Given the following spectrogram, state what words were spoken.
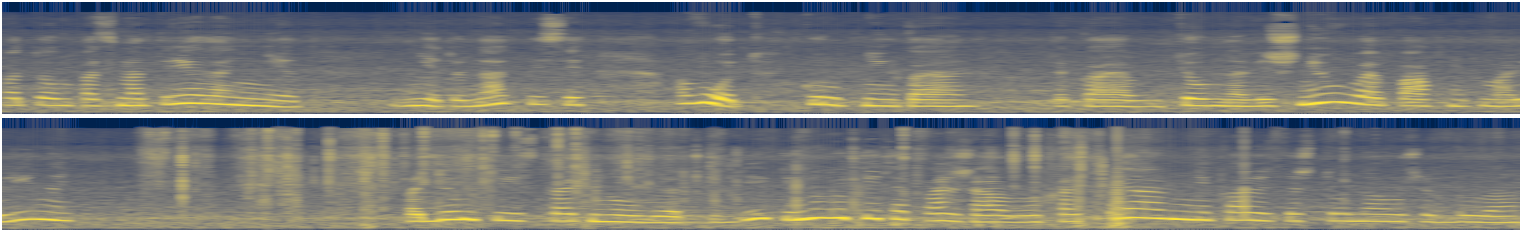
потом посмотрела. Нет. Нету надписи. Вот крупненькая такая темно-вишневая, пахнет малиной. Пойдемте искать новые орхидейки. Ну вот это, пожалуй. Хотя мне кажется, что она уже была.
